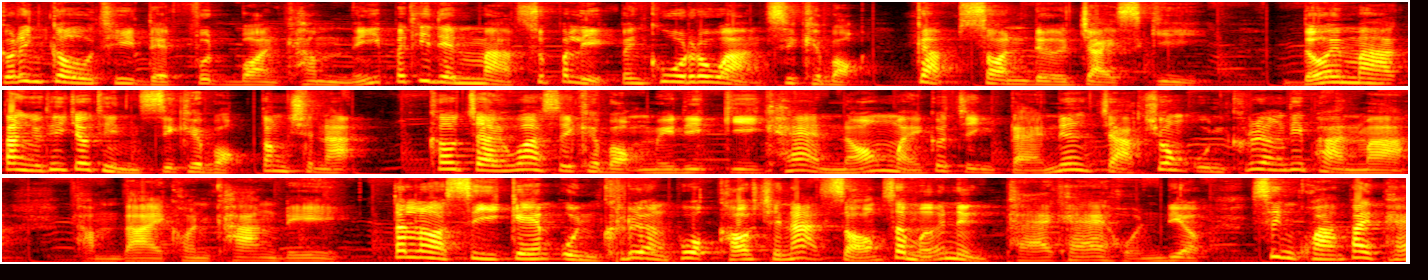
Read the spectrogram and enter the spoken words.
กรินโกที่เด็ดฟุตบอลคำนี้ไปที่เดนมาร์กซุปเปอร์ลีกเป็นคู่ระหว่างซิเคบอกกับซอนเดอร์ไจสกี โดยมาร์กตั้งอยู่ที่เจ้าถิ่นซิเคบอกต้องชนะ เข้าใจว่าซิเคบอกมีดีกีแค่น้องใหม่ก็จริงแต่เนื่องจากช่วงอุ่นเครื่องที่ผ่านมาทำได้ค่อนข้างดีตลอด 4 เกมอุ่นเครื่องพวกเขาชนะ 2 เสมอ 1 แพ้แค่หนเดียว ซึ่งความพ่ายแพ้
